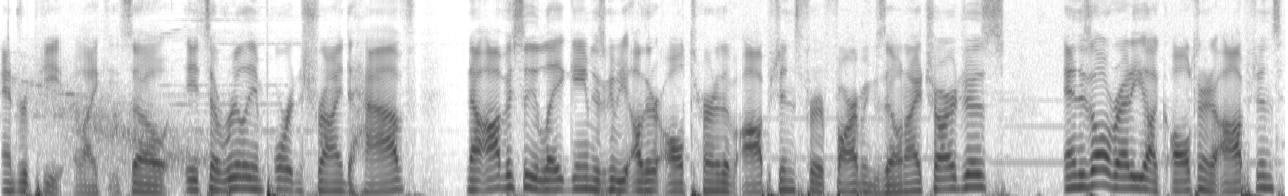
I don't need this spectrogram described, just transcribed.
and repeat. Like So it's a really important shrine to have. Now, obviously, late game, there's going to be other alternative options for farming zone Zonai charges. And there's already, like, alternate options.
